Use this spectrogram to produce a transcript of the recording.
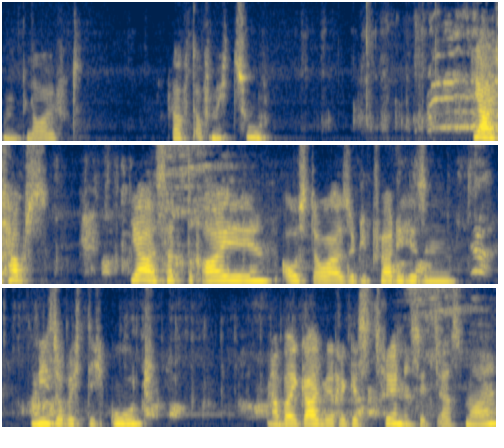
und läuft läuft auf mich zu. Ja, ich hab's. Ja, es hat drei Ausdauer, also die Pferde hier sind nie so richtig gut. Aber egal, wir registrieren es jetzt erstmal.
